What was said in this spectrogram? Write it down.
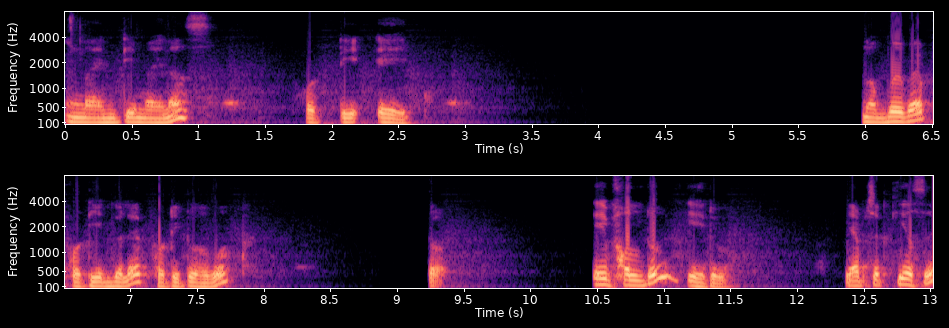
ninety minus forty eight নব্বৈ বা ফৰ্টি এইট গ'লে ফৰ্টি টু হ'ব। তো এই ফলটো এইটো। ইয়াৰ পিছত কি আছে?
